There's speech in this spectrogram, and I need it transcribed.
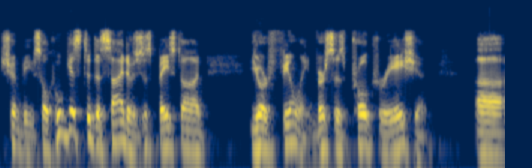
shouldn't be? So who gets to decide if it's just based on your feeling versus procreation? Uh,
